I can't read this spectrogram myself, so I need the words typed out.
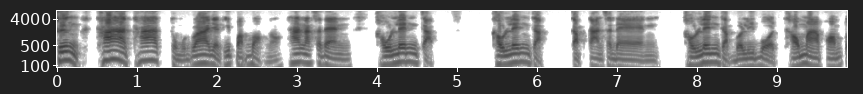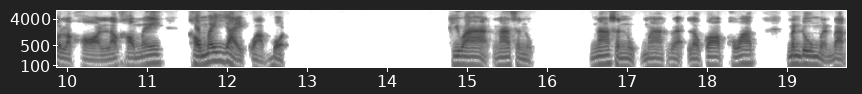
ซึ่งถ้าถ้าสมมุติว่าอย่างที่ป๊อปบอกเนาะถ้านักแสดงเขาเล่นกับ เขาเล่นกับกับการแสดง เขาเล่นกับบริบท เขามาพร้อมตัวละครแล้วเขาไม่เขาไม่ใหญ่กว่าบท พี่ว่าน่าสนุกน่าสนุกมากด้วย แล้วก็เพราะว่ามันดูเหมือนแบบ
